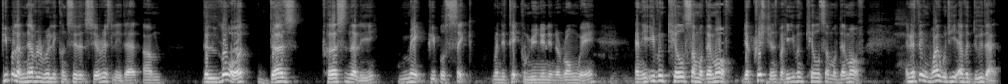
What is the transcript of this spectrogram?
people have never really considered seriously that um, the Lord does personally make people sick when they take communion in the wrong way. And he even kills some of them off. They're Christians, but he even kills some of them off. And you think, why would he ever do that?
